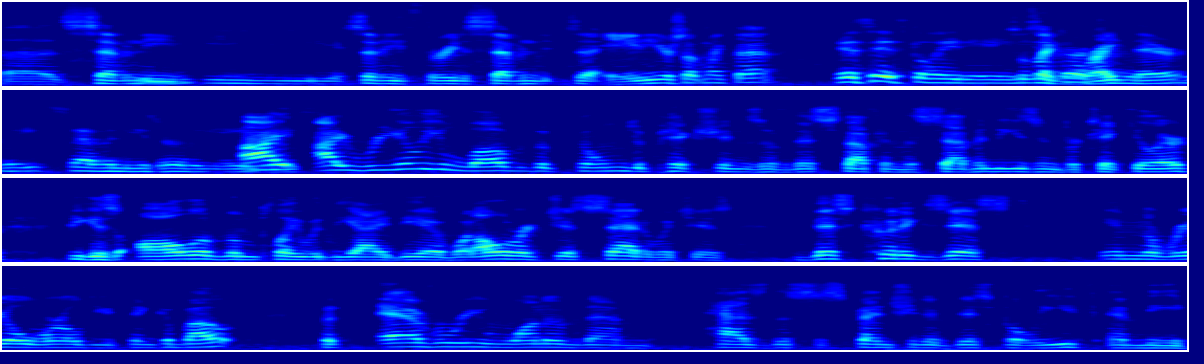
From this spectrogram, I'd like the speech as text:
Uh, 70, 73 to 70 to 80 or something like that. It's it's the late eighties. So it's, like, right there? Late seventies, early eighties. I, I really love the film depictions of this stuff in the 70s in particular because all of them play with the idea of what Ulrich just said, which is this could exist in the real world you think about, but every one of them has the suspension of disbelief and the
